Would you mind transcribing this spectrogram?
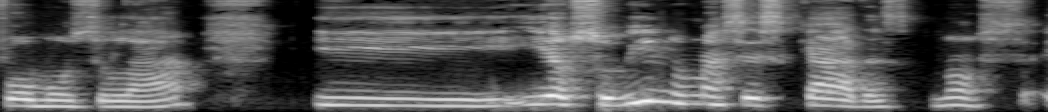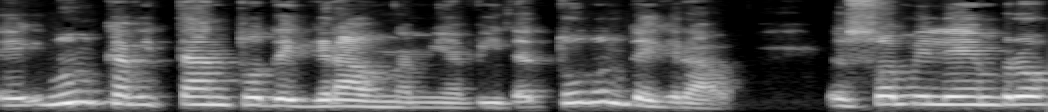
fomos lá e, e eu subi umas escadas. Nossa, nunca vi tanto degrau na minha vida, tudo um degrau. Eu só me lembro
